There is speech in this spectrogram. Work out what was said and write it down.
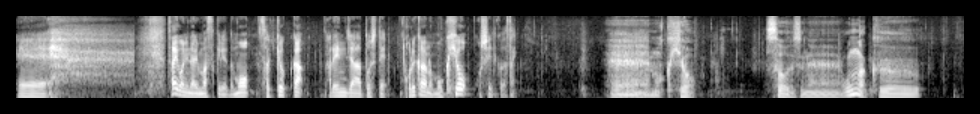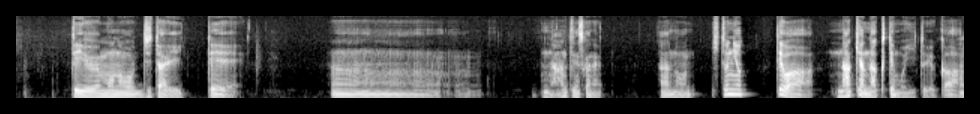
えー最後になりますけれども、作曲家、アレンジャーとして、これからの目標、教えてください。えー目標そうですね音楽っていうもの自体ってうーんなんていうんですかねあの人によってはなきゃなくてもいいというかう、ん。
